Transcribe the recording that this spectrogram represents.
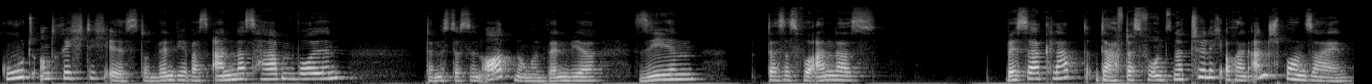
gut und richtig ist. Und wenn wir was anders haben wollen, dann ist das in Ordnung. Und wenn wir sehen, dass es woanders besser klappt, darf das für uns natürlich auch ein Ansporn sein,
